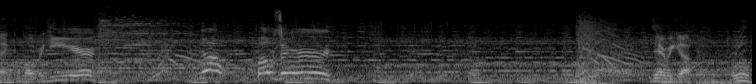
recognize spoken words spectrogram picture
And then come over here. No! Bowser! There we go. Ooh.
